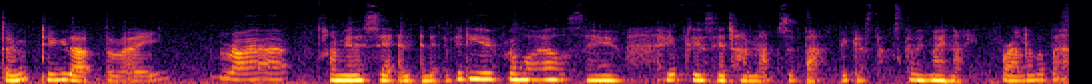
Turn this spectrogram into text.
Don't do that to me right. I'm gonna sit and edit a video for a while so hopefully you'll see a time lapse of that because that's gonna be my night for a little bit.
